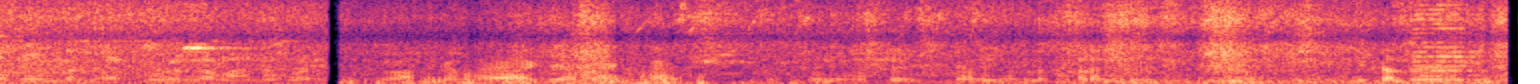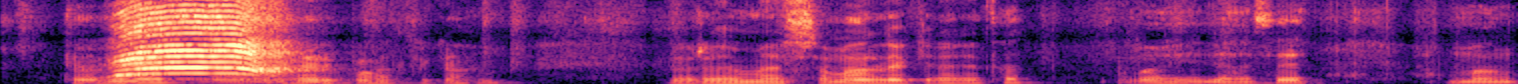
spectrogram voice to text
अभी हम लोग घर की ओर रवाना हो रहे हैं। तो आपका भाई आ गया बैग यहाँ पे गाड़ी हम लोग खड़ा निकल रहे हैं। तो अभी मैं घर पहुँच चुका हूँ। और मैं सामान लेके आया था वही जहाँ से मंग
